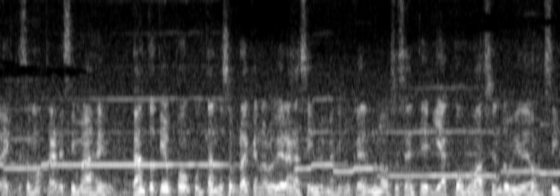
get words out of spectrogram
Hay que mostrar esa imagen tanto tiempo ocultándose para que no lo vieran así. Me imagino que no se sentiría cómodo haciendo videos así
